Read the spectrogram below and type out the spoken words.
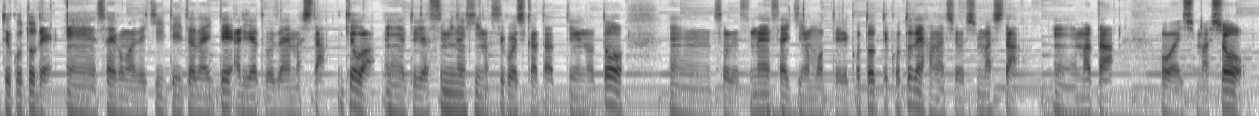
ということで、えー、最後まで聞いていただいてありがとうございました。今日は、え、ー、と、休みの日の過ごし方っていうのと、うん、そうですね、最近思っていることってことで話をしました。えー、またお会いしましょう。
